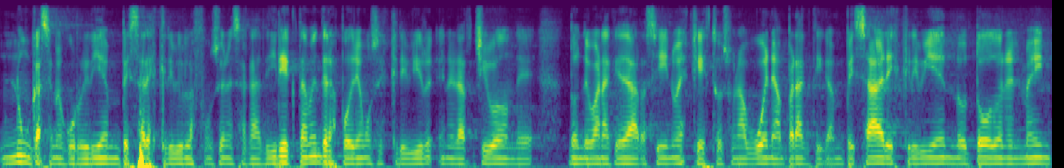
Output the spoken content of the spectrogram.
nunca se me ocurriría empezar a escribir las funciones acá. Directamente las podríamos escribir en el archivo donde, donde van a quedar. ¿sí? No es que esto es una buena práctica, empezar escribiendo todo en el main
